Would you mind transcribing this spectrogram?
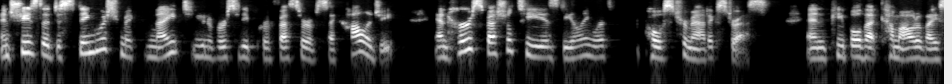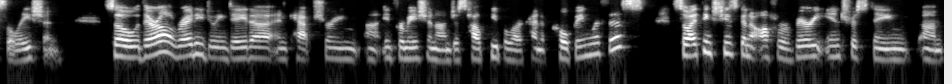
and she's a distinguished mcknight university professor of psychology and her specialty is dealing with post-traumatic stress and people that come out of isolation. So they're already doing data and capturing uh, information on just how people are kind of coping with this. So I think she's going to offer a very interesting um,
